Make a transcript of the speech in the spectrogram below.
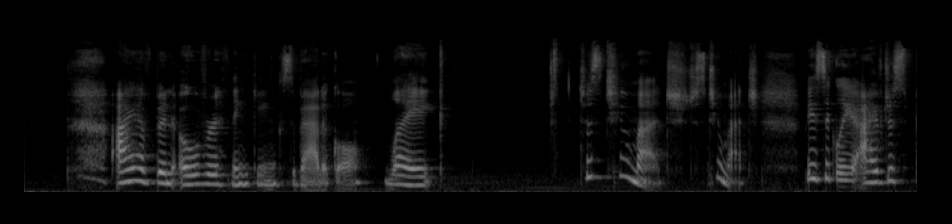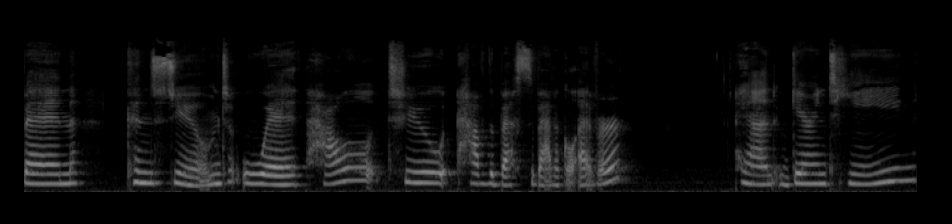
I have been overthinking sabbatical. Like, just too much, just too much. Basically, I've just been consumed with how to have the best sabbatical ever and guaranteeing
